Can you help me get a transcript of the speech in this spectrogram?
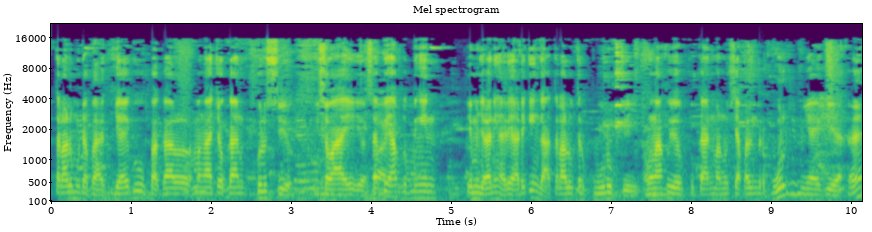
terlalu mudah bahagia itu bakal mengacaukan goals yo iso ae yo. tapi aku kepingin ya menjalani hari-hari ki nggak terlalu terpuruk sih Wong aku ya bukan manusia paling terpuruk di dunia ini ya eh?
